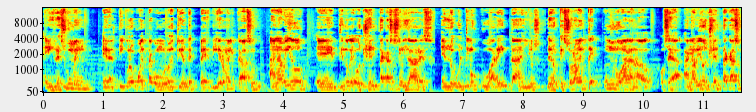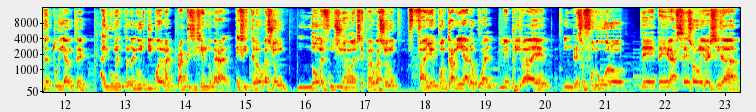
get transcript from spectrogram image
En resumen, el artículo cuenta como los estudiantes perdieron el caso. Han habido, eh, entiendo que 80 casos similares en los últimos 40 años, de los que solamente uno ha ganado. O sea, han habido 80 casos de estudiantes argumentando algún tipo de malpractice, diciendo, mira, el sistema de educación no me funcionó, el sistema de educación falló en contra mía, lo cual me priva de ingresos futuros, de tener acceso a la universidad,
